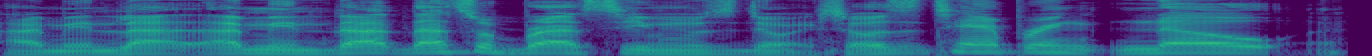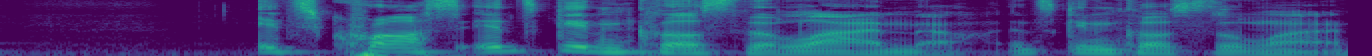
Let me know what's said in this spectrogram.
I mean that I mean that that's what Brad Stevens was doing. So is it tampering? No. It's cross it's getting close to the line though. It's getting close to the line.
